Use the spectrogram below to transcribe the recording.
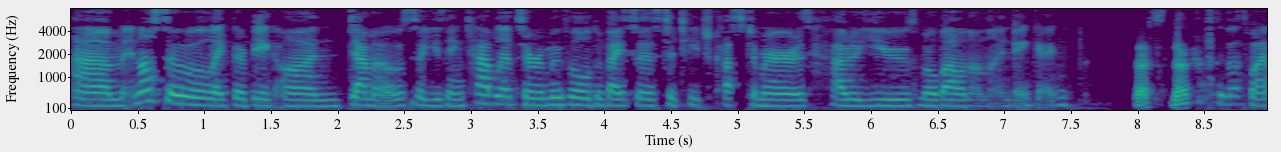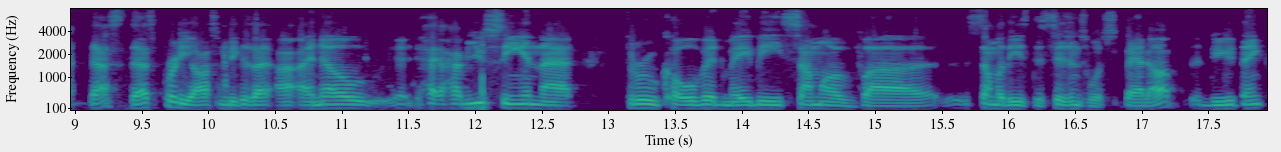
Um, and also, like they're big on demos, so using tablets or removable devices to teach customers how to use mobile and online banking. That's that's so that's. That's that's pretty awesome because I I know. Have you seen that through COVID, maybe some of uh, some of these decisions were sped up. Do you think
